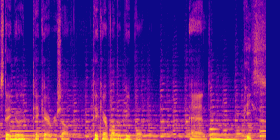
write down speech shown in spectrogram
stay good, take care of yourself, take care of other people, and peace.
